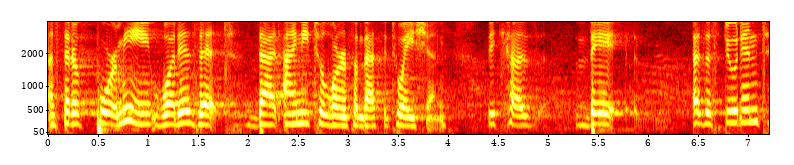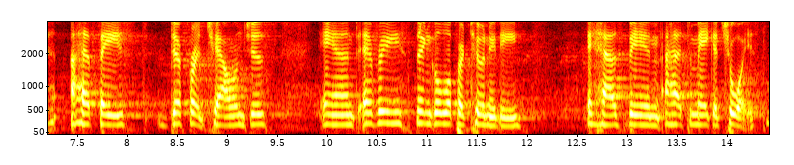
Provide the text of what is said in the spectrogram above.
Instead of poor me, what is it that I need to learn from that situation? Because they, as a student, I have faced different challenges and every single opportunity it has been, I had to make a choice.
